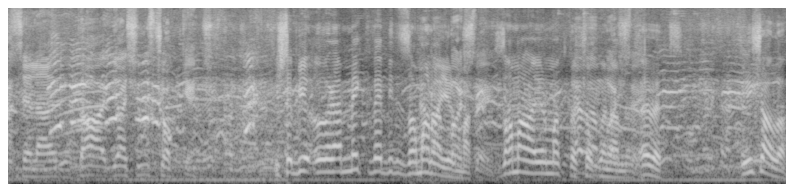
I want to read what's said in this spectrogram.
Mesela Daha yaşınız çok genç. İşte bir öğrenmek ve bir zaman ayırmak. başlayın. Zaman ayırmak da çok Hemen önemli. başlayın. Evet. İnşallah.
